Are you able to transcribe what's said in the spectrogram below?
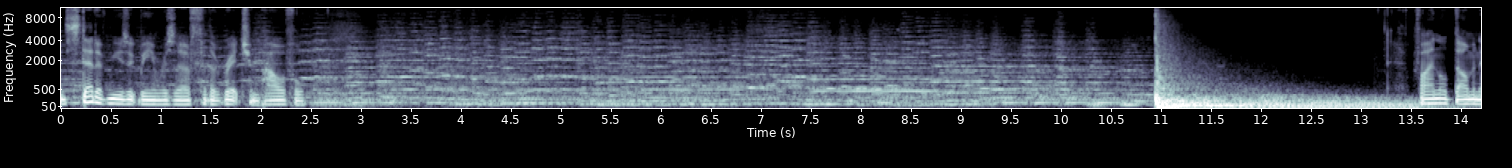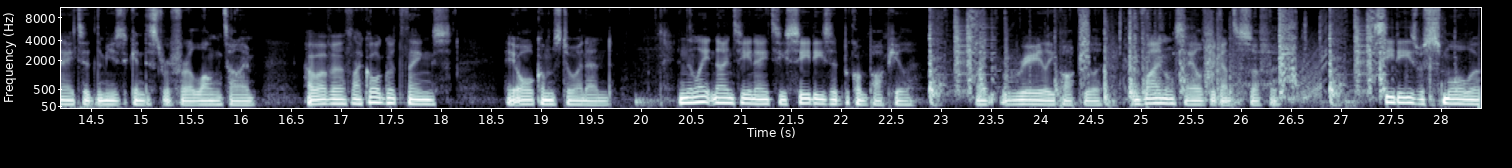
instead of music being reserved for the rich and powerful. Vinyl dominated the music industry for a long time. However, like all good things, it all comes to an end. In the late 1980s, CDs had become popular, like really popular, and vinyl sales began to suffer. CDs were smaller,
